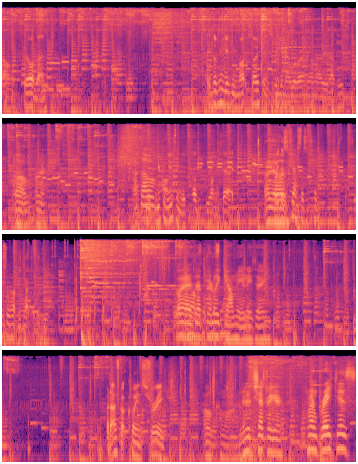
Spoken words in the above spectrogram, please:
Oh, sure then. It doesn't give you much though, since we, you know we're only on early levels. Oh, okay. I thought You, you can use them yourself if you want to check. okay, Wait, uh, there's a chest. There's a chest. This will help me catch up with you. Oh yeah, that barely got me anything. But I've got coins free. Oh, come on. There's a chest right here. Run, break this.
